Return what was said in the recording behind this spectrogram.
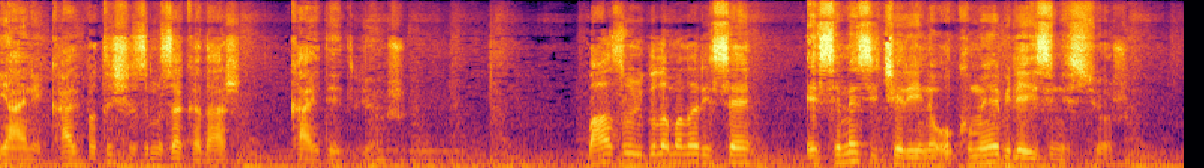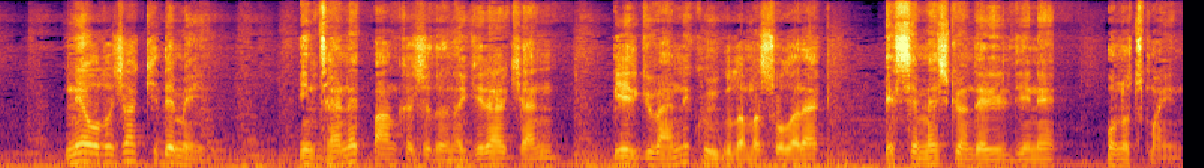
Yani kalp atış hızımıza kadar kaydediliyor. Bazı uygulamalar ise SMS içeriğini okumaya bile izin istiyor. Ne olacak ki demeyin. İnternet bankacılığına girerken bir güvenlik uygulaması olarak SMS gönderildiğini unutmayın.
